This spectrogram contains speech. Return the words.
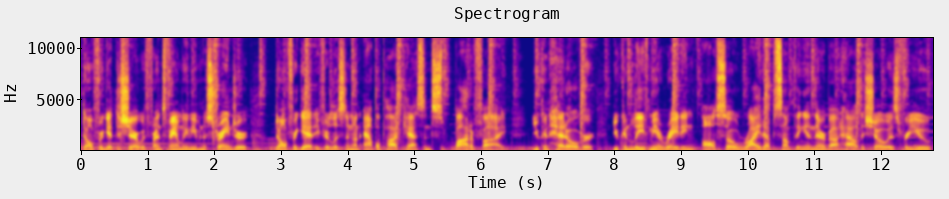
don't forget to share with friends, family, and even a stranger. Don't forget, if you're listening on Apple Podcasts and Spotify, you can head over, you can leave me a rating. Also, write up something in there about how the show is for you,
